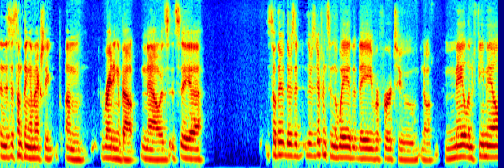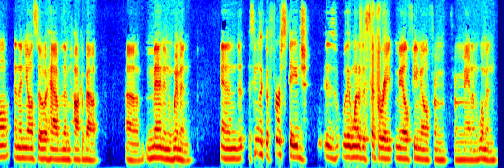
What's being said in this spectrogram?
and this is something I'm actually um, writing about now. Is it's a uh, so there, there's a there's a difference in the way that they refer to you know male and female, and then you also have them talk about uh, men and women. And it seems like the first stage is where they wanted to separate male female from from man and woman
